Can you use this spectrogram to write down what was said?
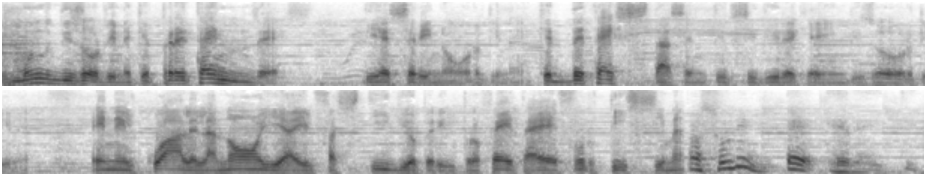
Un mondo in disordine che pretende di essere in ordine, che detesta sentirsi dire che è in disordine e nel quale la noia e il fastidio per il profeta è fortissima. Pasolini è eretico,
